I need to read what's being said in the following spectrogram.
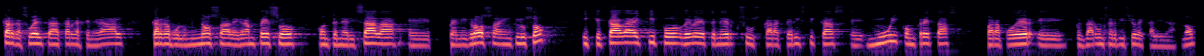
carga suelta, carga general, carga voluminosa, de gran peso, contenerizada, peligrosa incluso, y que cada equipo debe de tener sus características muy concretas para poder eh, pues dar un servicio de calidad, ¿no?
